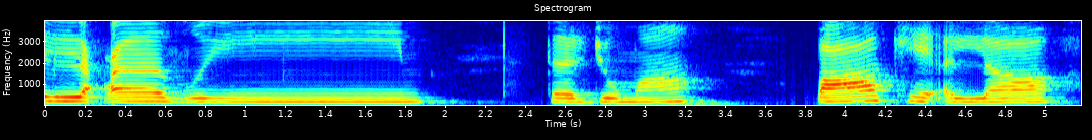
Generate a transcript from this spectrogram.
العظيم ترجمہ پاک ہے اللہ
